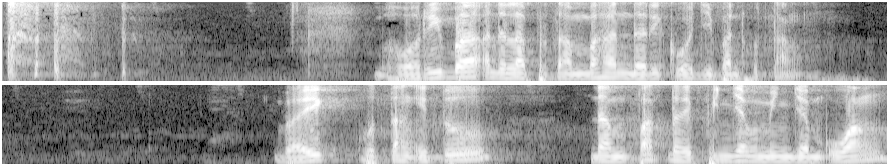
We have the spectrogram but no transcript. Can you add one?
Bahwa riba adalah pertambahan dari kewajiban hutang. Baik hutang itu dampak dari pinjam meminjam uang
